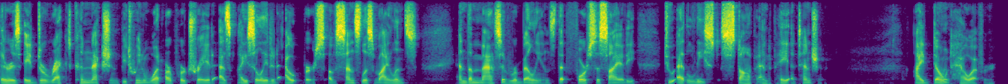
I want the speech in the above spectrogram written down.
There is a direct connection between what are portrayed as isolated outbursts of senseless violence and the massive rebellions that force society to at least stop and pay attention. I don't, however,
